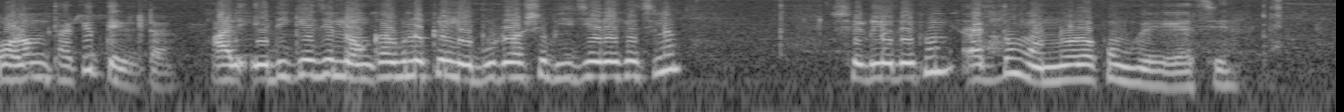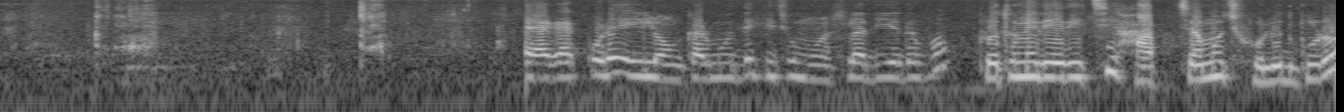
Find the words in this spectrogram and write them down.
গরম থাকে তেলটা। আর এদিকে যে লঙ্কাগুলোকে লেবুর রসে ভিজিয়ে রেখেছিলাম, সেগুলো দেখুন একদম অন্যরকম হয়ে গেছে। এক এক করে এই লঙ্কার মধ্যে কিছু মশলা দিয়ে দেবো। প্রথমে দিয়ে দিচ্ছি হাফ চামচ হলুদ গুঁড়ো।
